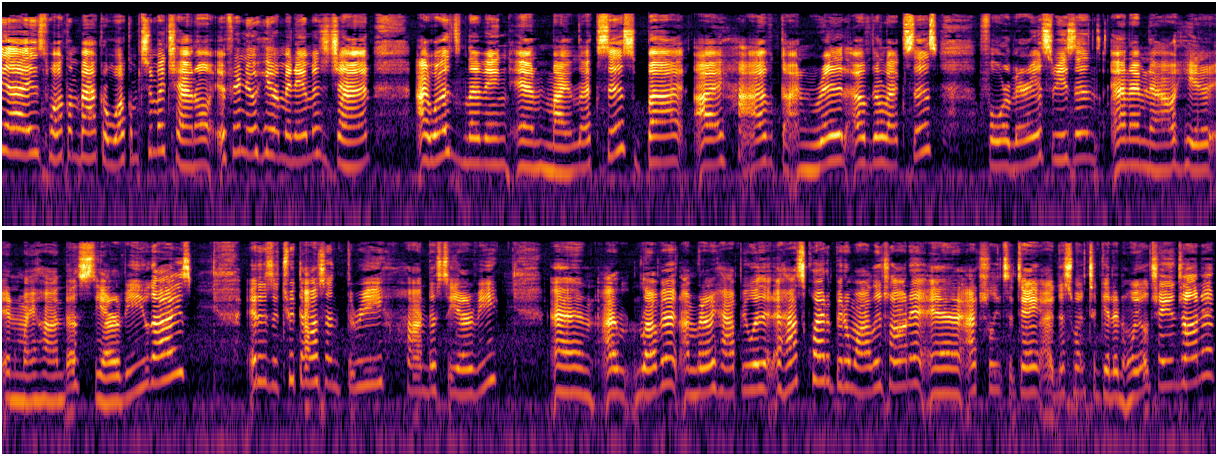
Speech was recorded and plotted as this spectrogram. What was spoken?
Hi guys, welcome back or welcome to my channel. If you're new here, my name is Jenn. I was living in my Lexus, but I have gotten rid of the Lexus for various reasons, and I'm now here in my Honda CRV, you guys. It is a 2003 Honda CRV, and I love it. I'm very happy with it. It has quite a bit of mileage on it, and actually today I just went to get an oil change on it.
